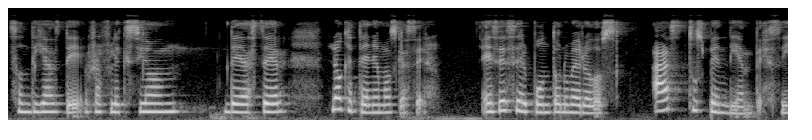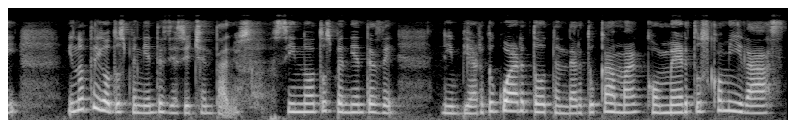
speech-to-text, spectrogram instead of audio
son días de reflexión, de hacer lo que tenemos que hacer. Ese es el punto número dos. Haz tus pendientes, ¿sí? Y no te digo tus pendientes de hace 80 años, sino tus pendientes de limpiar tu cuarto, tender tu cama, comer tus comidas,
